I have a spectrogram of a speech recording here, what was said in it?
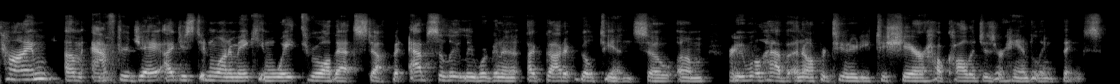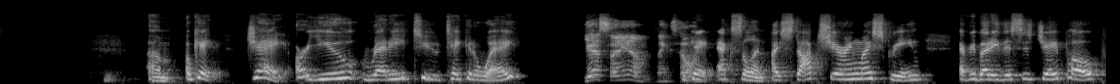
time um, after Jay. I just didn't want to make him wait through all that stuff, but absolutely, we're going to, I've got it built in. So um, we will have an opportunity to share how colleges are handling things. Um, Okay, Jay, are you ready to take it away? Yes, I am. Thanks, Helen. Okay, excellent. I stopped sharing my screen. Everybody, this is Jay Pope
